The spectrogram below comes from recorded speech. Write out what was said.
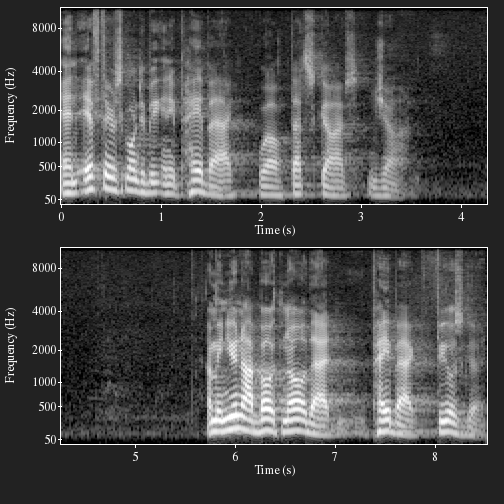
And if there's going to be any payback, well, that's God's job. I mean, you and I both know that payback feels good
